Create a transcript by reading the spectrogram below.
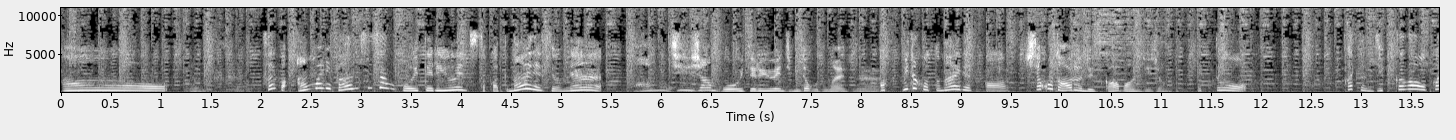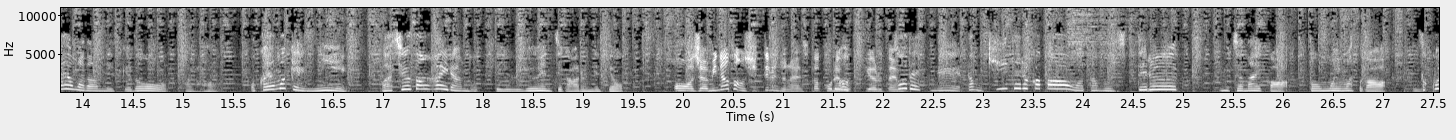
あー。そういえばあんまりバンジージャンプ置いてる遊園地とかってないですよね。バンジージャンプ置いてる遊園地見たことないですね。あ、見たことないですか？したことあるんですか？バンジージャンプ。えっと、かつ実家が岡山なんですけど、はいはい。岡山県に和集山ハイランドっていう遊園地があるんですよ。ああ、じゃあ皆さん知ってるんじゃないですか？これをリアルタイムそう。ですね。多分聞いてる方は多分知ってるんじゃないかと思いますが、うんそこ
